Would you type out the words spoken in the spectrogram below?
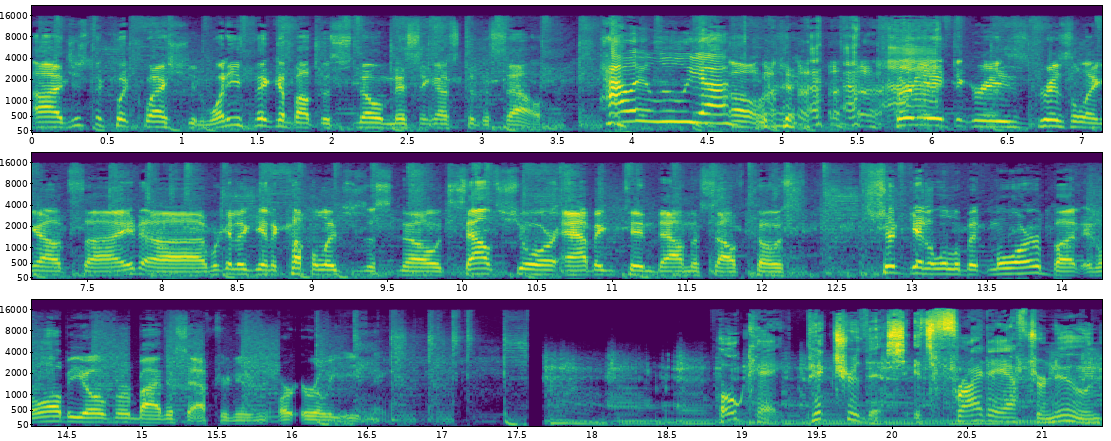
Uh, just a quick question. What do you think about the snow missing us to the south? Hallelujah. Oh, 38 degrees, drizzling outside. Uh, we're going to get a couple inches of snow. It's South Shore, Abington, down the south coast. Should get a little bit more, but it'll all be over by this afternoon or early evening. Okay, picture this. It's Friday afternoon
